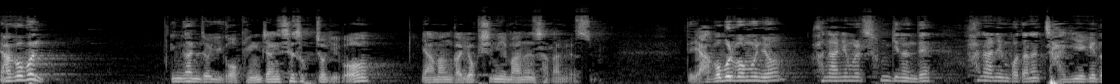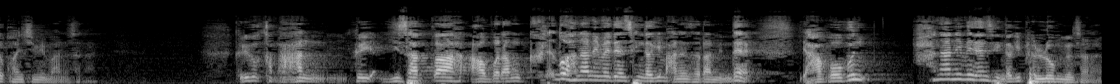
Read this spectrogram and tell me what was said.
야곱은 인간적이고 굉장히 세속적이고 야망과 욕심이 많은 사람이었습니다. 야곱을 보면요, 하나님을 섬기는데 하나님보다는 자기에게 도 관심이 많은 사람. 그리고 가만 그 이삭과 아브라함은 그래도 하나님에 대한 생각이 많은 사람인데 야곱은 하나님에 대한 생각이 별로 없는 사람.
